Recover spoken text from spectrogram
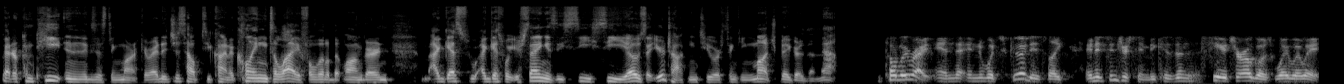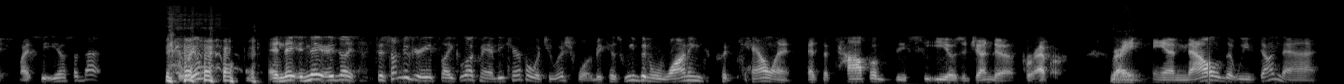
better compete in an existing market right? It just helps you kind of cling to life a little bit longer. And i guess i guess what you're saying is these ceos that you're talking to are thinking much bigger than that. Totally right. And and what's good is like and it's interesting because then the chro goes wait wait wait. My ceo said that? and they, and they like to some degree, it's like, look, man, be careful what you wish for because we've been wanting to put talent at the top of the CEO's agenda forever, right? right? And now that we've done that,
